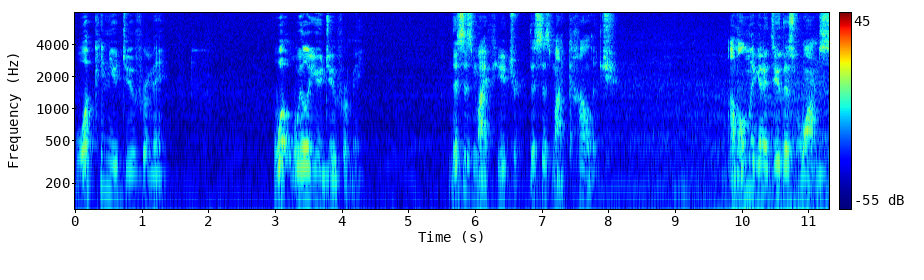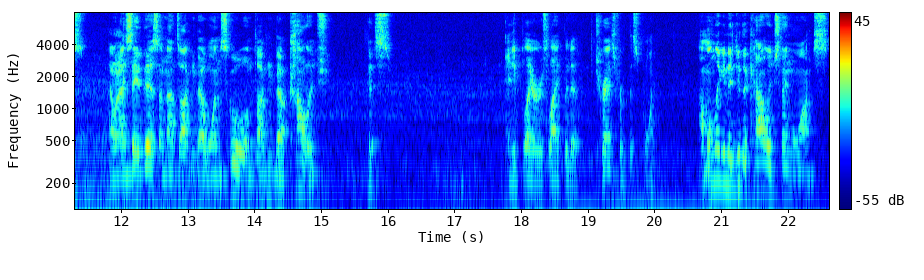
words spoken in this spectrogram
what can you do for me? What will you do for me? This is my future. This is my college. I'm only going to do this once. And when I say this, I'm not talking about one school, I'm talking about college. Because any player is likely to transfer at this point. I'm only going to do the college thing once,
